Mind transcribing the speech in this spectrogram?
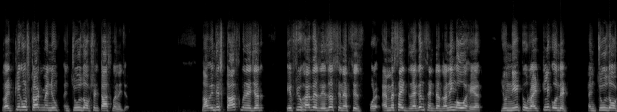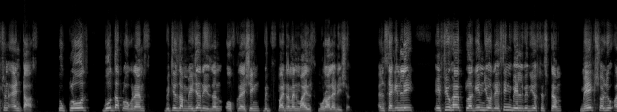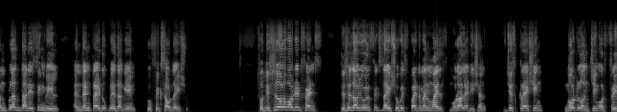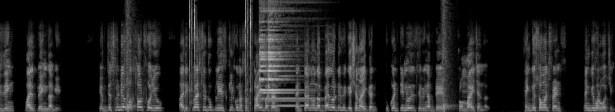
Right click on start menu and choose the option task manager. Now in this task manager, if you have a Razer Synapses or MSI Dragon Center running over here, you need to right click on it and choose the option end task to close both the programs which is the major reason of crashing with Spider-Man Miles Morale Edition. And secondly, if you have plugged in your racing wheel with your system, make sure you unplug the racing wheel and then try to play the game to fix out the issue. So this is all about it friends. This is how you will fix the issue with Spider-Man Miles Morale Edition which is crashing, not launching or freezing while playing the game. If this video works out for you, I request you to please click on the subscribe button and turn on the bell notification icon to continue receiving updates from my channel. Thank you so much friends. Thank you for watching.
